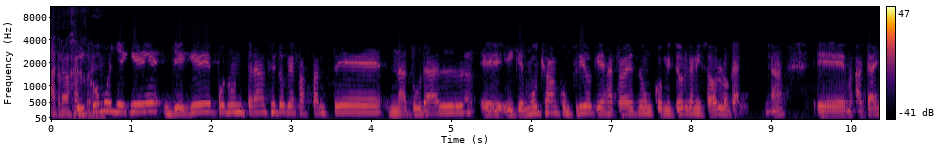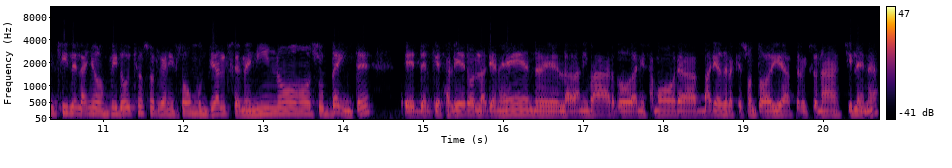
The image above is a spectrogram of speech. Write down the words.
A trabajar y cómo llegué llegué por un tránsito que es bastante natural eh, y que muchos han cumplido que es a través de un comité organizador local ¿ya? Eh, acá en Chile el año 2008 se organizó un mundial femenino sub 20 eh, del que salieron la Tiana Endre, la Dani Bardo, Dani Zamora, varias de las que son todavía seleccionadas chilenas.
